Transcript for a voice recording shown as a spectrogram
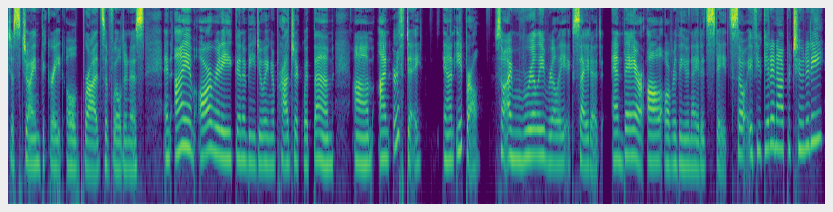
just joined the Great Old Broads of Wilderness, and I am already going to be doing a project with them um, on Earth Day in April. So I'm really, really excited. And they are all over the United States. So if you get an opportunity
